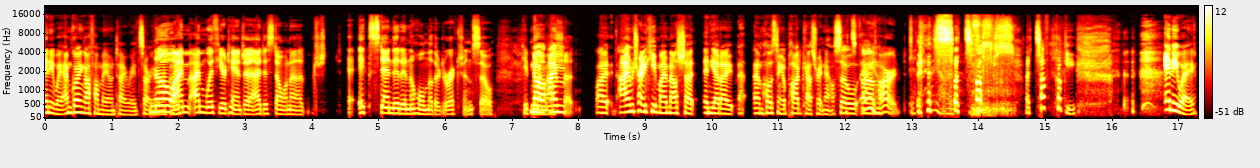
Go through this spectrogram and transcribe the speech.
Anyway, I'm going off on my own tirade. Sorry. no, everybody. I'm I'm with your tangent. I just don't want to extend it in a whole nother direction. So keep No, I'm- shut. I, I'm trying to keep my mouth shut, and yet I am hosting a podcast right now. So It's very um, hard. It's very it's hard. a tough, a tough cookie. Anyway,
